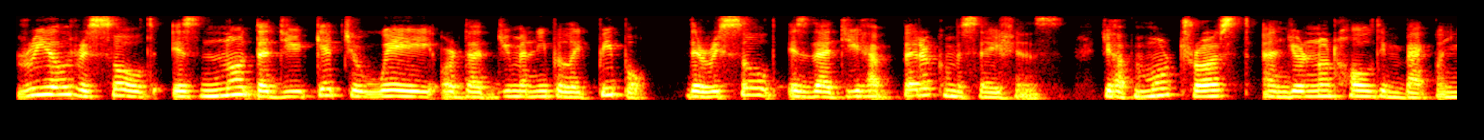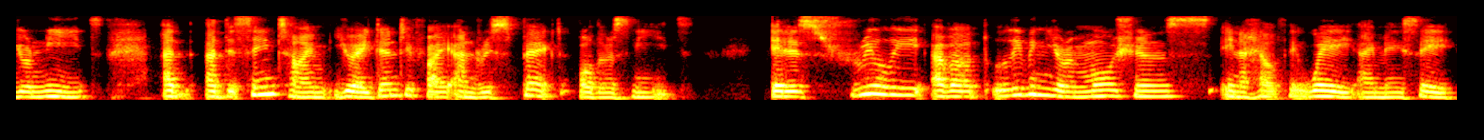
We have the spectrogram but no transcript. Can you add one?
real result is not that you get your way or that you manipulate people. The result is that you have better conversations, you have more trust, and you're not holding back on your needs. At, at the same time, you identify and respect others' needs. It is really about living your emotions in a healthy way, I may say,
